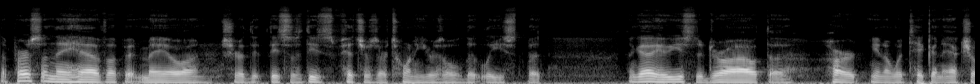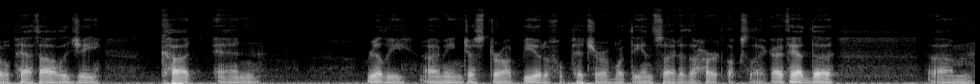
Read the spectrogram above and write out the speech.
the person they have up at Mayo, I'm sure that this is, these pictures are 20 years old at least, but the guy who used to draw out the heart, you know, would take an actual pathology cut and really, I mean, just draw a beautiful picture of what the inside of the heart looks like. I've had the, um,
